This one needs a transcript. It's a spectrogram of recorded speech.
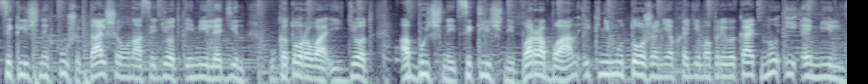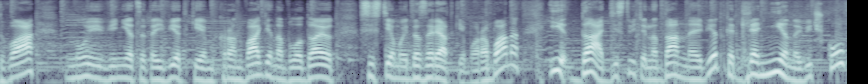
цикличных пушек. Дальше у нас идет Эмиль 1, у которого идет обычный цикличный барабан, и к нему тоже необходимо привыкать. Ну и Эмиль 2, ну и венец этой ветки Кранваген обладают системой дозарядки барабана. И да, действительно, данная ветка для не новичков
